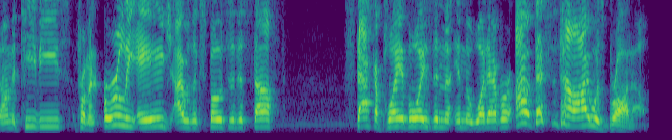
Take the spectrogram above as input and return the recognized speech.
on the TVs from an early age. I was exposed to this stuff. Stack of Playboys in the in the whatever. I, this is how I was brought up.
